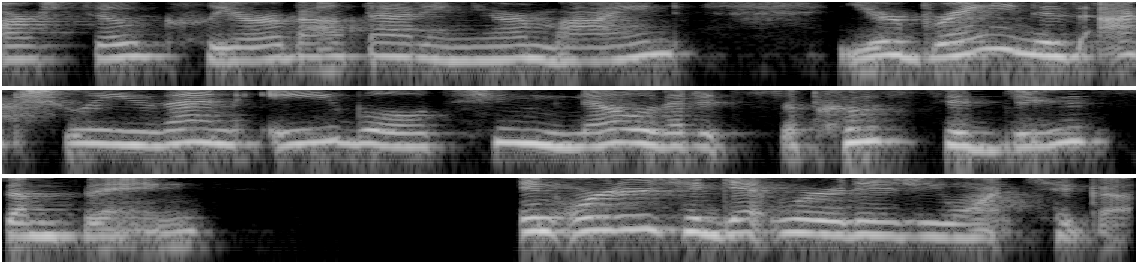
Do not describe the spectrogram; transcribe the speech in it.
are so clear about that in your mind, your brain is actually then able to know that it's supposed to do something in order to get where it is you want to go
